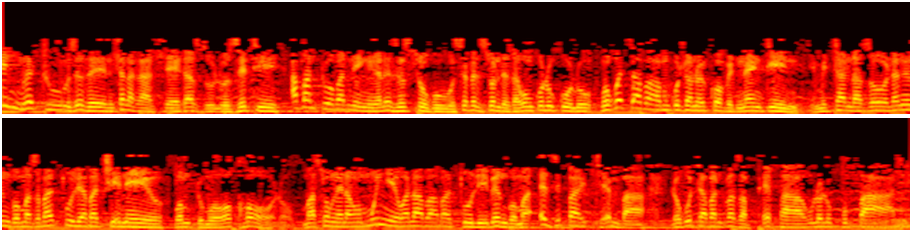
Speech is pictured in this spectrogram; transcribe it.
ingcethu zezenhlalakahle kazulu zithi abantu abaningi ngalezi nsuku sebezisondeza kunkulunkulu ngokwesaba umkhuhlane we-covid-19 imithandazo langengoma zabaculi abatshiyeneyo bomdumo wokholo masongela ngomunye walaba abaculi bengoma ezipha ithemba lokuthi abantu bazaphepha kulolu bhubhane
